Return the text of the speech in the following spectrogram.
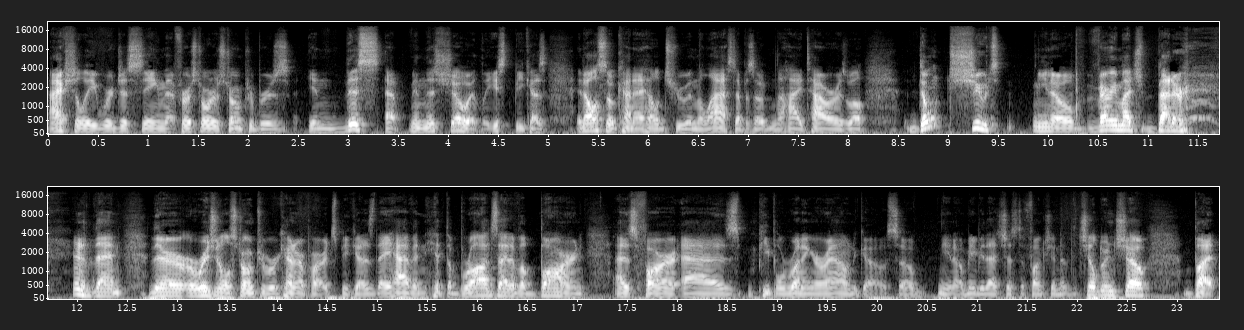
Actually, we're just seeing that First Order stormtroopers in this in this show at least, because it also kind of held true in the last episode in the High Tower as well. Don't shoot, you know, very much better than their original Stormtrooper counterparts because they haven't hit the broadside of a barn as far as people running around go. So, you know, maybe that's just a function of the children's show. But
